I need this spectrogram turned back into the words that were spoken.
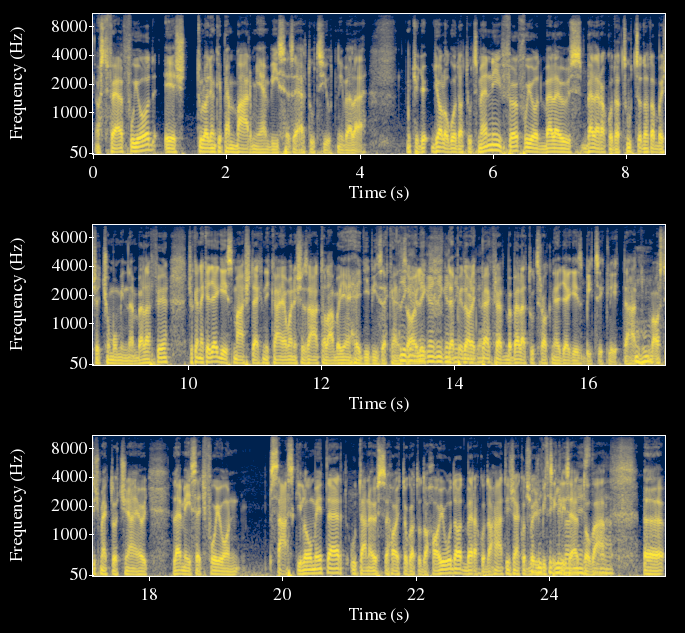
azt felfújod, és tulajdonképpen bármilyen vízhez el tudsz jutni vele úgyhogy gyalog oda tudsz menni, fölfújod, beleülsz, belerakod a cuccodat, abba és egy csomó minden belefér, csak ennek egy egész más technikája van, és ez általában ilyen hegyi vizeken igen, zajlik. Igen, igen, De például igen, egy packraftbe bele tudsz rakni egy egész biciklit, tehát uh-huh. azt is meg tudod csinálni, hogy lemész egy folyón 100 kilométert, utána összehajtogatod a hajódat, berakod a hátizsákot, és, és biciklizel tovább. Tovább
